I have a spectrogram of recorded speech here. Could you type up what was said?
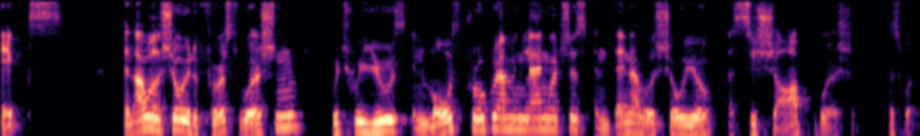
X. And I will show you the first version, which we use in most programming languages. And then I will show you a C sharp version as well.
